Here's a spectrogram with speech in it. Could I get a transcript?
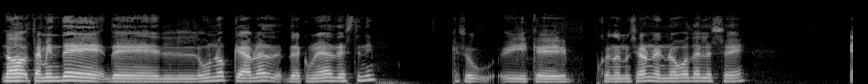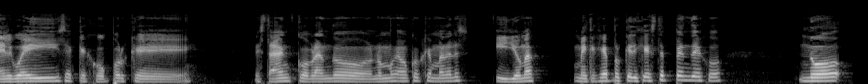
No, también de del uno que habla de, de la comunidad de Destiny. Que su, y que cuando anunciaron el nuevo DLC, el güey se quejó porque estaban cobrando, no me acuerdo qué madres. Y yo me, me quejé porque dije, este pendejo no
